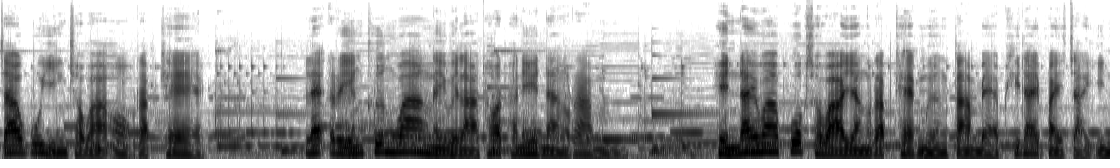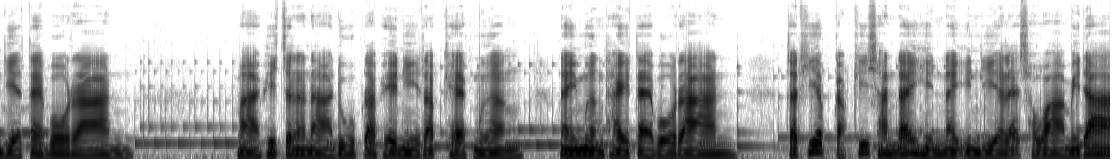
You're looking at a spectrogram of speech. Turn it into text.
เจ้าผู้หญิงชวาออกรับแขก และเลี้ยงเครื่องว่างในเวลาทอดพระเนตรนางรำ เห็นได้ว่าพวกชวายังรับแขกเมืองตามแบบที่ได้ไปจากอินเดียแต่โบราณ มาพิจารณาดูประเพณีรับแขกเมืองในเมืองไทยแต่โบราณ จะเทียบกับที่ฉันได้เห็นในอินเดียและชวาไม่ได้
